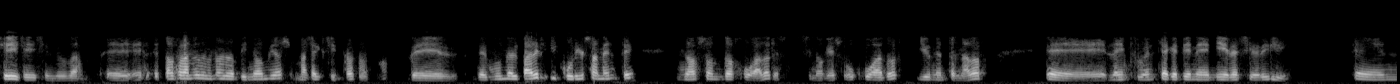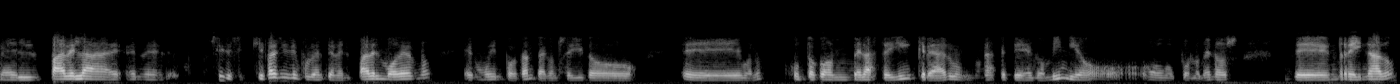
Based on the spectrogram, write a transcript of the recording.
Sí, sí, sin duda. Eh, estamos hablando de uno de los binomios más exitosos del mundo del pádel y curiosamente no son dos jugadores, sino que es un jugador y un entrenador. Eh, la influencia que tiene Miguel Siorilli en el pádel, en sí, quizás es influencia en el pádel moderno es muy importante. Ha conseguido, eh, bueno, junto con Velasteguín, crear una especie de dominio o, por lo menos de reinado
